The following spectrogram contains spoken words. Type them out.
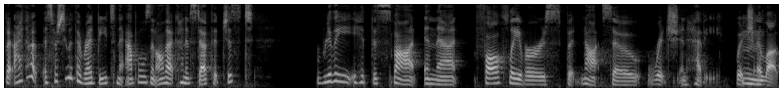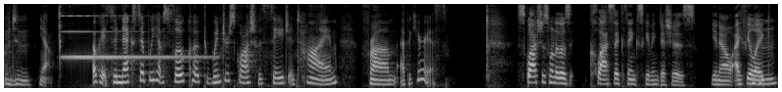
but I thought, especially with the red beets and the apples and all that kind of stuff, it just really hit the spot in that fall flavors, but not so rich and heavy, which I loved. mhm. Yeah. Okay, so next up we have slow cooked winter squash with sage and thyme from Epicurious. Squash is one of those classic Thanksgiving dishes. You know, I feel like Mhm.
